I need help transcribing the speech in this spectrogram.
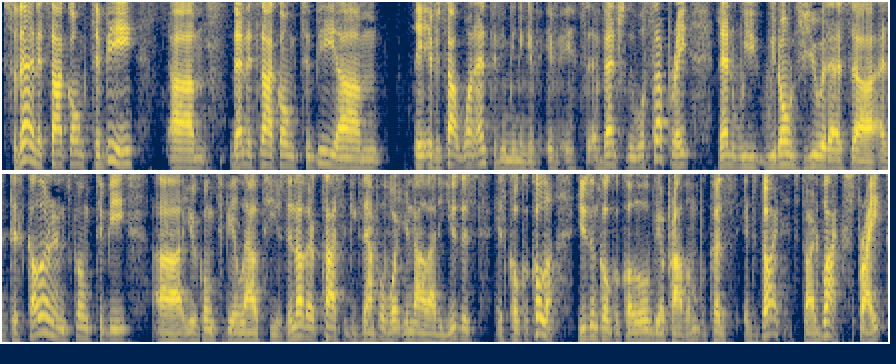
so then it's not going to be. Um, then it's not going to be um, if it's not one entity, meaning if, if it's eventually will separate, then we, we don't view it as uh, as discolored, and it's going to be uh, you're going to be allowed to use. Another classic example of what you're not allowed to use is, is Coca Cola. Using Coca Cola will be a problem because it's dyed. It's dyed black. Sprite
